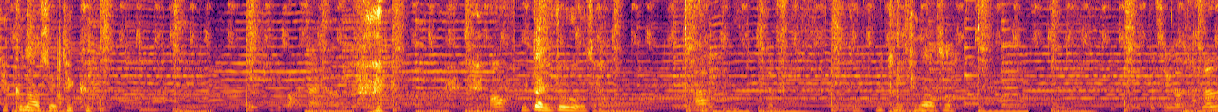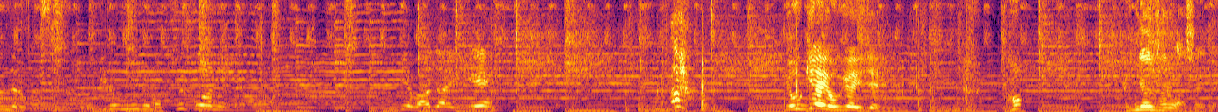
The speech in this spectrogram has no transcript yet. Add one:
데크 나왔어요. 데크. 이거 길이 맞아요? 이거? 어? 일단 이쪽으로 오세요. 아 진짜. 이제 밑으로 지나와서 또 제가 가자는 대로 갔으면 이런 일은 없을 거 아니에요. 이게 맞아 이게. 아 여기야 여기야 이제. 어? 백년사로 왔어야 돼.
